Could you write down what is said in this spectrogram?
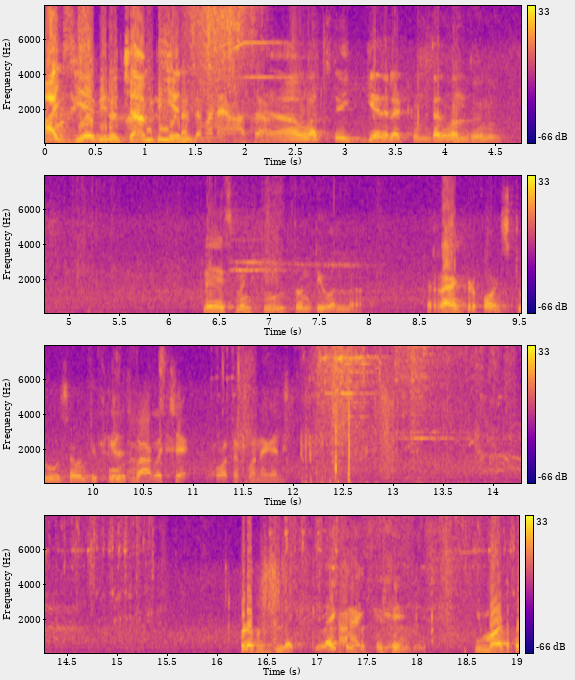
అయ్యే మీరు ఛాంపియన్ తెగ్గేది అట్లా ఉంటుంది మనతో placement two twenty one ranked points two seventy four బాగా వచ్చాయి కానీ ఇప్పుడప్పుడు లైక్. కొట్టేసేయండి ఈ మాటతో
